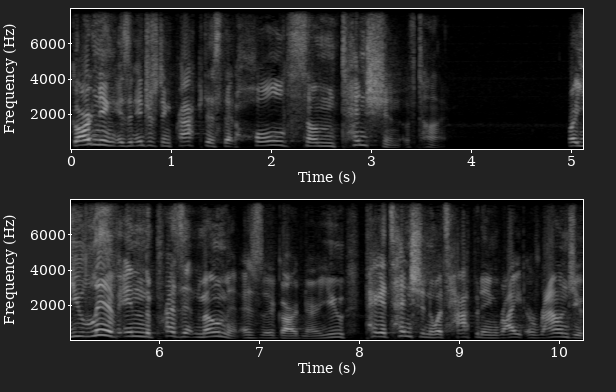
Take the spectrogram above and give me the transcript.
Gardening is an interesting practice that holds some tension of time. Right? You live in the present moment as a gardener. You pay attention to what's happening right around you,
